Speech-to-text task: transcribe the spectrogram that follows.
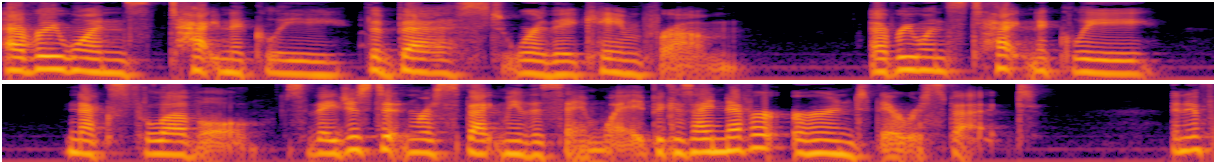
everyone's technically the best where they came from. Everyone's technically next level. So they just didn't respect me the same way because I never earned their respect. And if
